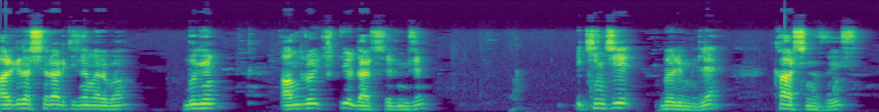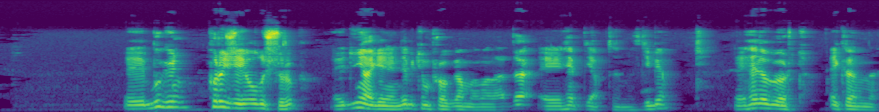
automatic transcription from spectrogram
Arkadaşlar herkese merhaba. Bugün Android Studio derslerimizin ikinci bölümüyle karşınızdayız. Ee, Bugün projeyi oluşturup e, dünya genelinde bütün programlamalarda e, hep yaptığımız gibi e, Hello World ekranını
